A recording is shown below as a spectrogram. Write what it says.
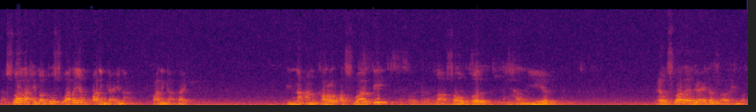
nah suara himar itu suara yang paling gak enak paling gak baik inna ankarul aswati la sautul hamir memang suaranya gak enak suara himar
